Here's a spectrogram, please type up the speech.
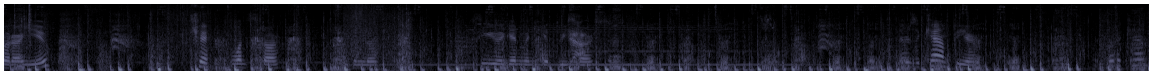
What are you? Check one star. You can live. See you again when you get three stars. There's a camp here. Is that a camp?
